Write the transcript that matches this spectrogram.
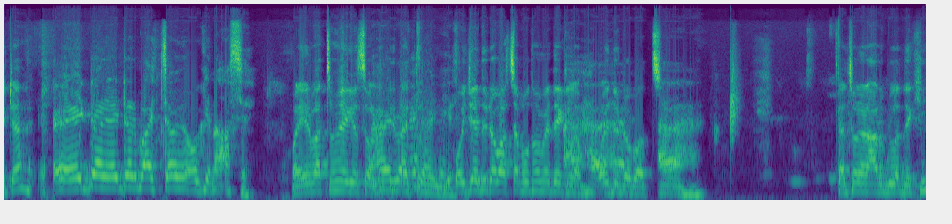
এটা? এইটার এইটার বাচ্চা ওখানে আছে। মানে এর বাচ্চা হয়ে গেছে হ্যাঁ, বাচ্চা? হয়ে গেছে। ওই যে দুটো বাচ্চা প্রথমে দেখলাম হ্যাঁ, ওই দুটো হ্যাঁ, বাচ্চা। হ্যাঁ হ্যাঁ। তাহলে চলেন আরগুলো দেখি।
